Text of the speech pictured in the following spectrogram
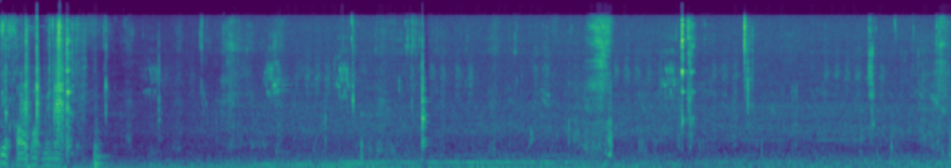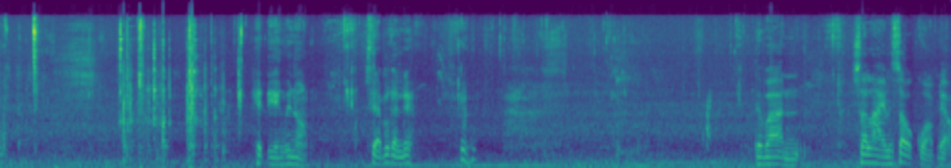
นี่เขาพอไหมเนี่ย ดเองพี่น้องเสียบไปกันเด้แต่ว่าสลายมันเศร้ากรอบแล้ว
